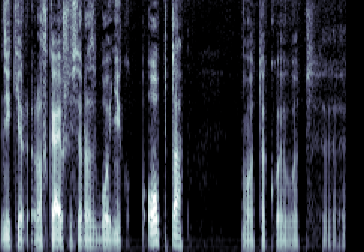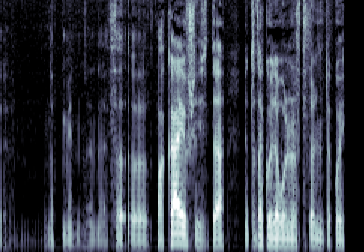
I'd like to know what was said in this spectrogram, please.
некий раскаявшийся разбойник Опта, вот такой вот, э, например, э, покаявшись, да, это такой довольно распространенный такой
